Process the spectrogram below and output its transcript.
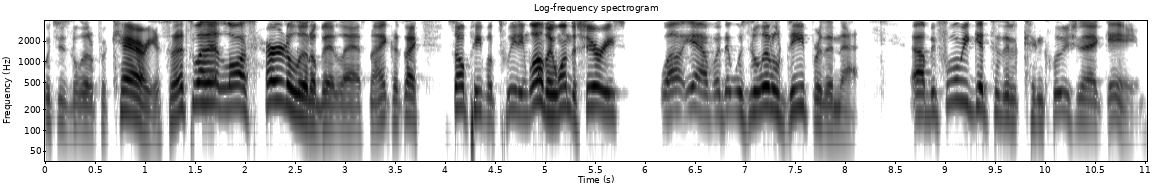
which is a little precarious. So that's why that loss hurt a little bit last night because I saw people tweeting, well, they won the series. Well, yeah, but it was a little deeper than that. Uh, before we get to the conclusion of that game,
